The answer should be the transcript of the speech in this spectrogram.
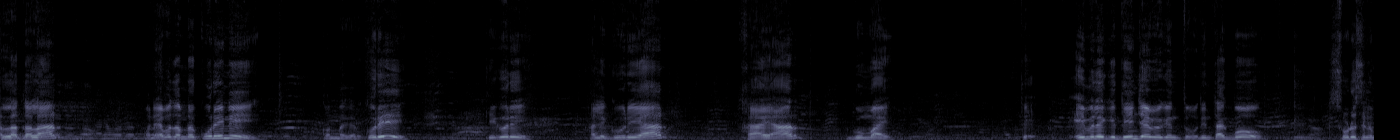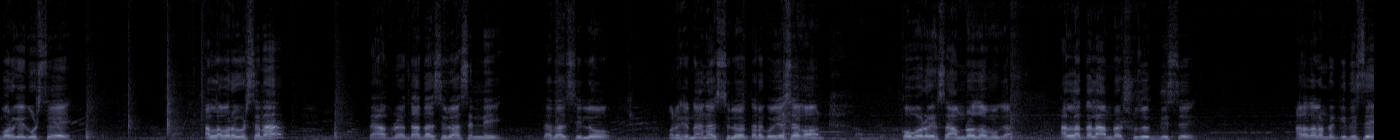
আল্লাহ তালার মানে এবার আমরা করিনি কন্যাকার করি কি করি খালি ঘুরি আর খাই আর ঘুমাই এই মিলে কি দিন যাবে কিন্তু? দিন থাকব? ছোট ছিলেন বড় কে করছে? আল্লাহ বড় করছে না? তা আপনার দাদা ছিল আসেননি? দাদা ছিল অনেকে নানা ছিল তারা কই গেছে এখন? কবর গেছে আমরাও যাব গা। আল্লাহ তালা আমরা সুযোগ দিছে। আল্লাহ তালা আমরা কি দিছে?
